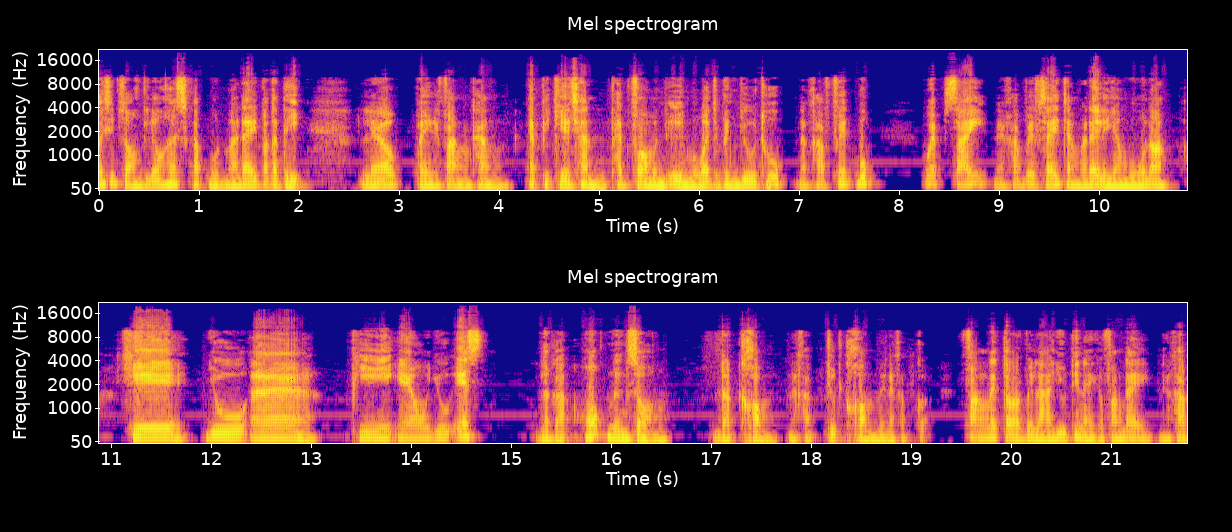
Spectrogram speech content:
612กิโลเฮิรตซ์ครับหมุนมาได้ปกติ แล้วไปฟังทางแอปพลิเคชันแพลตฟอร์มอื่นๆไม่ว่าจะเป็น YouTube นะครับ Facebook เว็บไซต์นะครับ เว็บไซต์จำมาได้เลยยังหมูเนาะ K U R P L U S แล้วก็ 612 com นะครับจุด com เลยนะครับ ก็ฟังได้ตลอดเวลาอยู่ที่ไหนก็ฟังได้นะครับ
